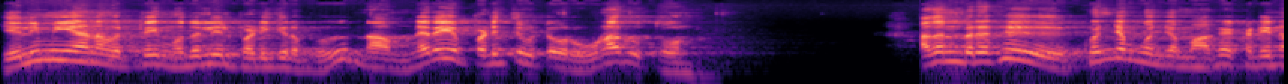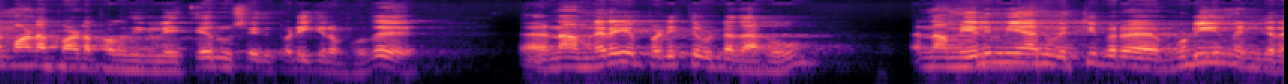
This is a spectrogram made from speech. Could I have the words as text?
எளிமையானவற்றை முதலில் படிக்கிற போது நாம் நிறைய படித்துவிட்ட ஒரு உணர்வு தோன்றும். அதன் பிறகு கொஞ்சம் கொஞ்சமாக கடினமான பாடப்பகுதிகளை தேர்வு செய்து படிக்கிற போது நாம் நிறைய படித்து விட்டதாகவும் நாம் எளிமையாக வெற்றி பெற முடியும் என்கிற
